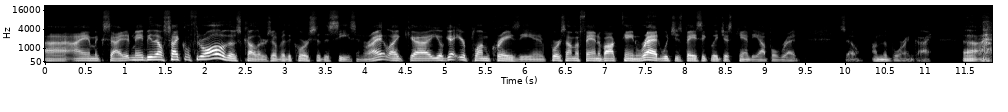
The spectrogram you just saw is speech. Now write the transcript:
Uh, I am excited. Maybe they'll cycle through all of those colors over the course of the season, right? Like uh, you'll get your plum crazy, and of course, I'm a fan of octane red, which is basically just candy apple red. So I'm the boring guy. Uh,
